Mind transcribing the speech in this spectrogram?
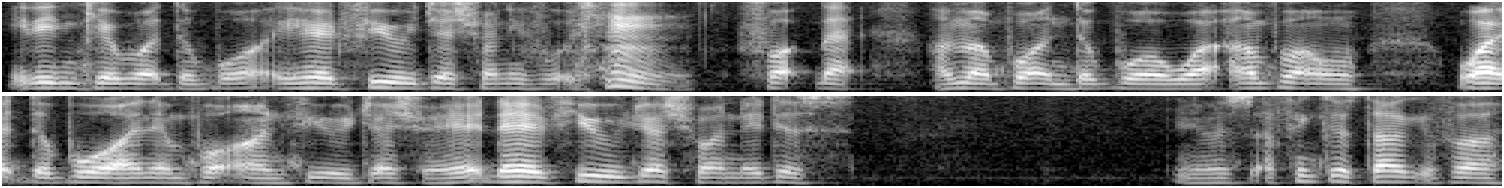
He didn't care about the boy. He heard Fury Joshua, and he thought, hmm, fuck that. I'm not putting the boy. Whyte. I'm putting Whyte the boy, and then put on Fury Joshua. They had- Fury Joshua, and they just, you know, I think it was target for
